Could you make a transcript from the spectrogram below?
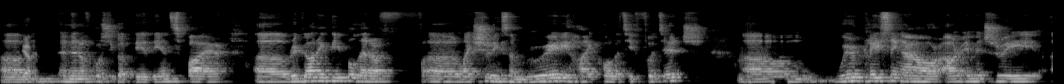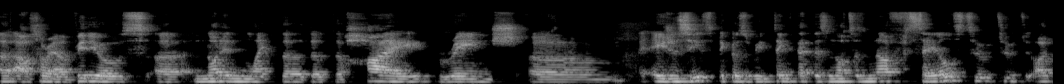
um, Yep. and then of course you got the the Inspire. Uh, regarding people that are uh, like shooting some really high quality footage, mhm. um, we're placing our our imagery, uh, our sorry, our videos, uh, not in like the the, the high range um, agencies because we think that there's not enough sales to to, to uh,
